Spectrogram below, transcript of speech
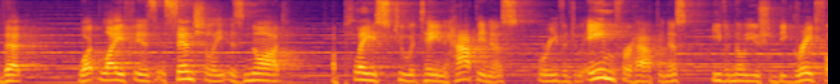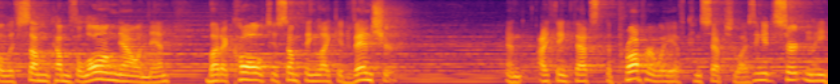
that what life is essentially is not a place to attain happiness or even to aim for happiness, even though you should be grateful if some comes along now and then, but a call to something like adventure. And I think that's the proper way of conceptualizing it. Certainly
